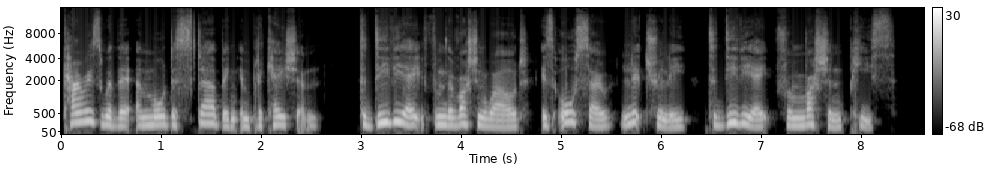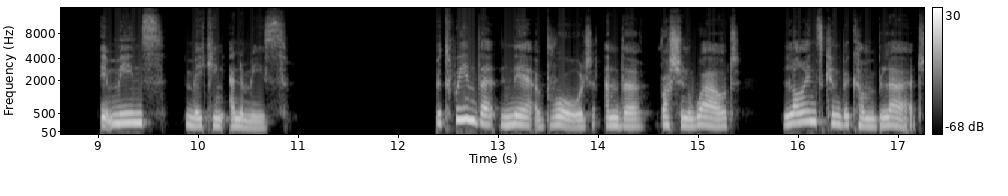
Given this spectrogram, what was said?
carries with it a more disturbing implication. To deviate from the Russian world is also, literally, to deviate from Russian peace. It means making enemies. Between the near abroad and the Russian world, lines can become blurred.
